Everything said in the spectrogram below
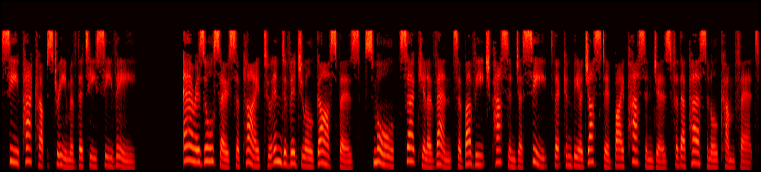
C pack upstream of the TCV. Air is also supplied to individual gaspers, small, circular vents above each passenger seat that can be adjusted by passengers for their personal comfort.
